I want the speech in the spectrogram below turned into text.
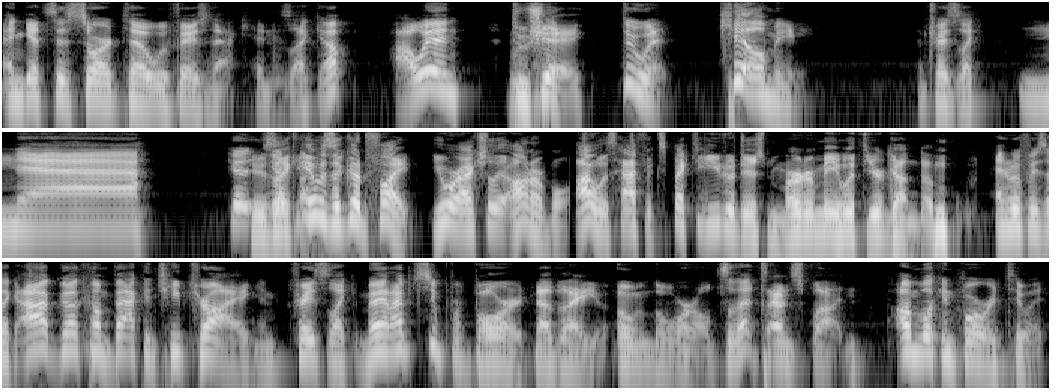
and gets his sword to Wu Fei's neck. And he's like, Up, I'll win. Touche. Do it. Kill me. And Treize is like, Nah. Good, He was good like, fight." "It was a good fight. You were actually honorable. I was half expecting you to just murder me with your Gundam." And Wu Fei's like, I'm gonna come back and keep trying. And Treize is like, Man, I'm super bored now that I own the world. So that sounds fun. I'm looking forward to it.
